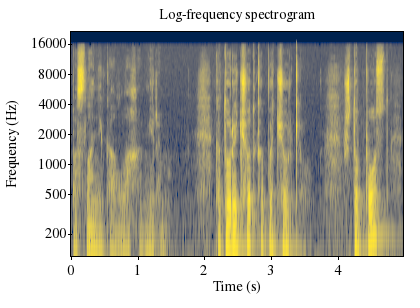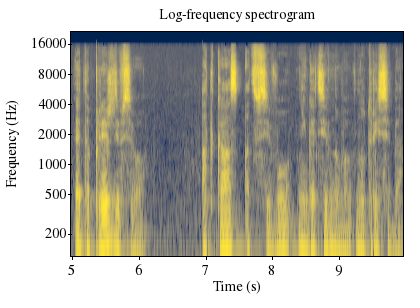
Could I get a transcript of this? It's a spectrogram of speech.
посланника Аллаха, мир ему, который четко подчеркивал, что пост — это прежде всего отказ от всего негативного внутри себя,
